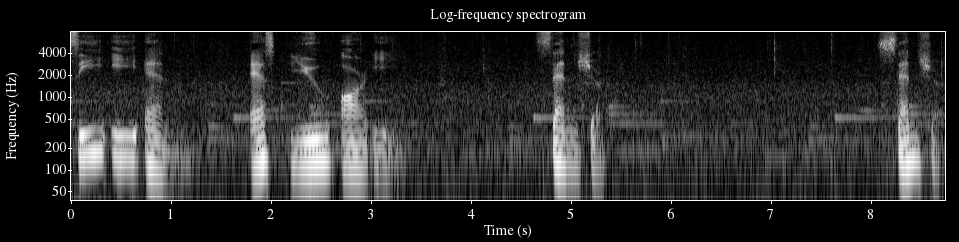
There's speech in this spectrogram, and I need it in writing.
C E N S U R E censure censure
